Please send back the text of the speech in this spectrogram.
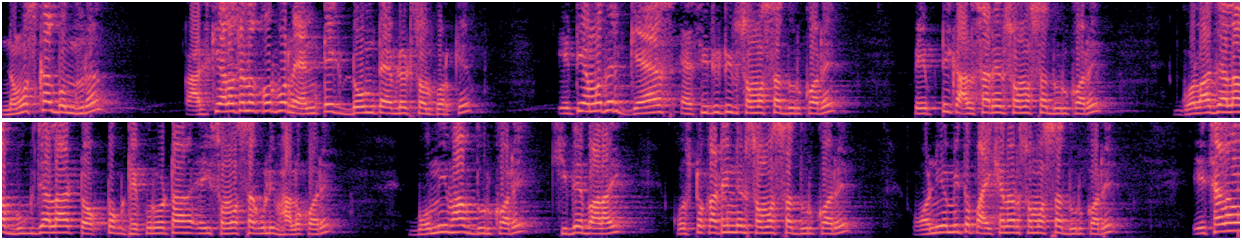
নমস্কার বন্ধুরা, আজকে আলোচনা করব র্যান্টেক ডোম ট্যাবলেট সম্পর্কে। এটি আমাদের গ্যাস অ্যাসিডিটির সমস্যা দূর করে, পেপটিক আলসারের সমস্যা দূর করে, গলা জ্বালা, বুক জ্বালা টকটক ঢেকুর ওঠা এই সমস্যাগুলি ভালো করে, বমি ভাব দূর করে, খিদে বাড়ায়, কোষ্ঠকাঠিন্যের সমস্যা দূর করে, অনিয়মিত পায়খানার সমস্যা দূর করে। এছাড়াও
